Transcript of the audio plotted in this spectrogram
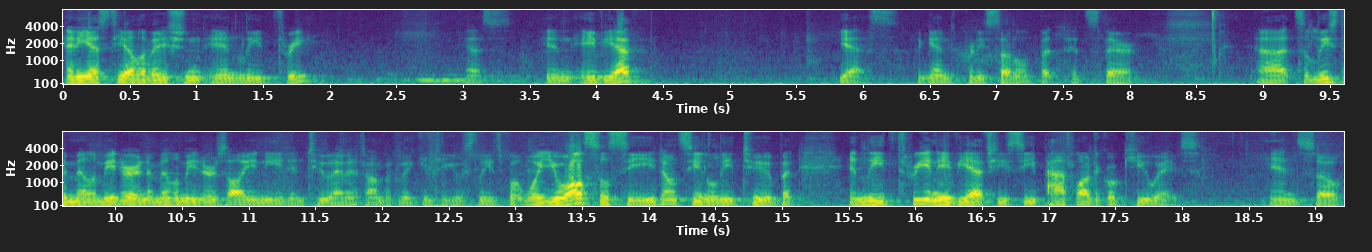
Any ST elevation in lead three? Yes. In AVF? Yes. Again, it's pretty subtle, but it's there. Uh, it's at least a millimeter, and a millimeter is all you need in two anatomically contiguous leads. But what you also see, you don't see it in lead two, but in lead three in AVF, you see pathological Q waves. And so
